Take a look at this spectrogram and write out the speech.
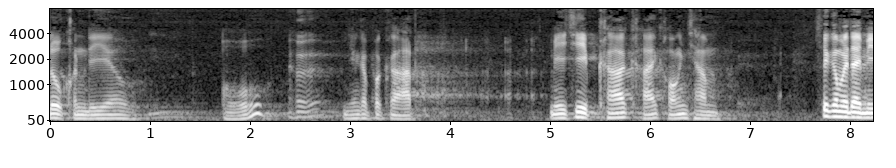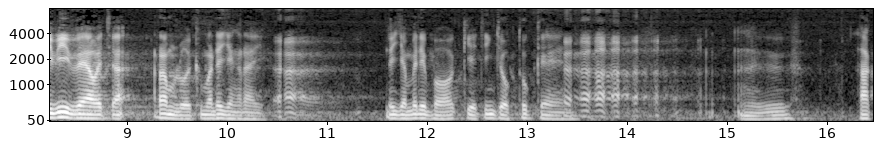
ลูกคนเดียว โอ้ยังกับประกาศ มีอาชีพค้าขายของชำซึ่งก็ไม่ได้มีวี่แววว่าจะร่ำรวยขึ้นมาได้อย่างไร นี่ยังไม่ได้บอกเกียดจิ้งจกทุกแกหรือรัก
